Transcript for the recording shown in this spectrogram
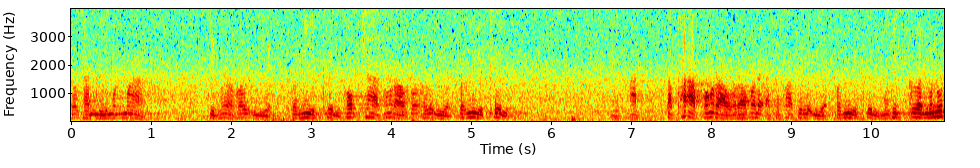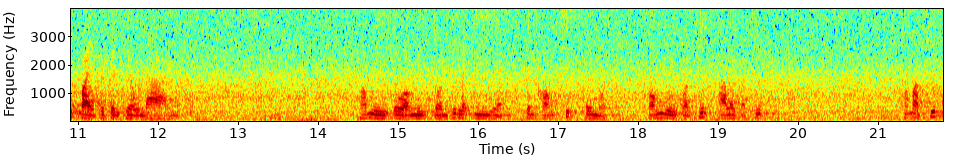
ต้องทำดีมาก ๆ จิตของเราก็ละเอียดประณีตขึ้นภพชาติของเราก็ละเอียดประณีตขึ้นอัตภาพของเราเราก็ได้อัตภาพที่ละเอียดประณีตขึ้นบางทีเกินมนุษย์ไปไปเป็นเทวดาเพรามีตัวมีตนที่ละเอียดเป็นของทิพย์ไปหมด ของอยู่กับทิพย์อะไรกับทิพย์คำว่าทิพย์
